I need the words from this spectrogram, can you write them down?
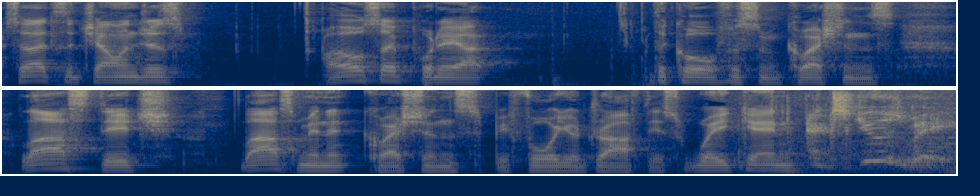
so that's the challenges. I also put out the call for some questions, last ditch, last minute questions before your draft this weekend. Excuse me.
